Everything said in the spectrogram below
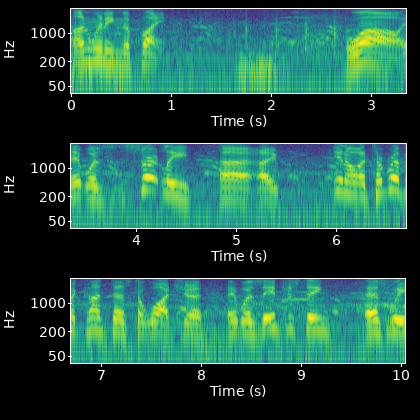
on winning the fight. Wow, it was certainly uh, a you know, a terrific contest to watch. Uh, it was interesting as we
